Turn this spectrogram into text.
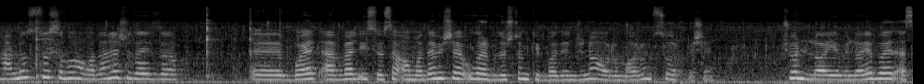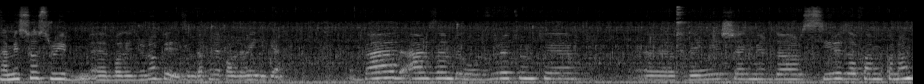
هنوز سس ما آماده نشده عزیزا. باید اول این سس آماده بشه او گذاشتم که بادنجونا آروم آروم سرخ بشه. چون لایه به لایه باید از همین سس روی بادنجونا بریزیم داخل قابلمه دیگه. بعد عرضم به حضورتون که بهش یک مقدار سیر اضافه می‌کنم.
